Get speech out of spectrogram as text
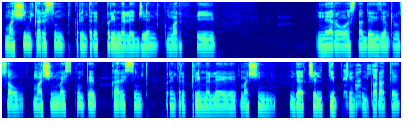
mașini care sunt printre primele gen, cum ar fi Nero ăsta, de exemplu, sau mașini mai scumpe care sunt printre primele mașini de acel tip ce cumpărate.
